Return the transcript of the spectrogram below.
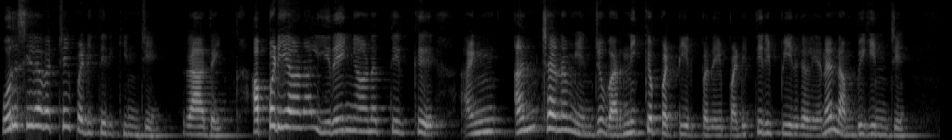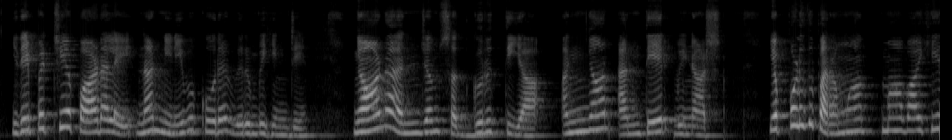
ஒரு சிலவற்றை படித்திருக்கின்றேன். ராதை அப்படியானால் இறைஞானத்திற்கு அஞ் அஞ்சனம் என்று வர்ணிக்கப்பட்டிருப்பதை படித்திருப்பீர்கள் என நம்புகின்றேன். இதை பற்றிய பாடலை நான் நினைவு கூற விரும்புகின்றேன். ஞான அஞ்சம் சத்குரு தியா அஞ்ஞான் அந்தேர் வினாஷ். எப்பொழுது பரமாத்மாவாகிய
